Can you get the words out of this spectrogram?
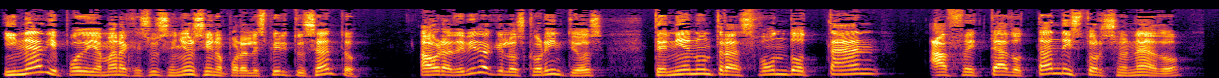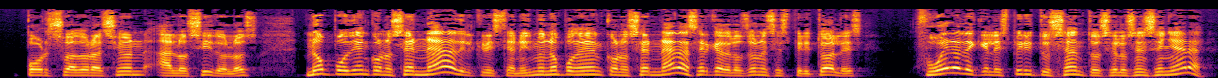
Y nadie puede llamar a Jesús Señor sino por el Espíritu Santo. Ahora, debido a que los corintios tenían un trasfondo tan afectado, tan distorsionado por su adoración a los ídolos, no podían conocer nada del cristianismo y no podían conocer nada acerca de los dones espirituales, fuera de que el Espíritu Santo se los enseñara.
